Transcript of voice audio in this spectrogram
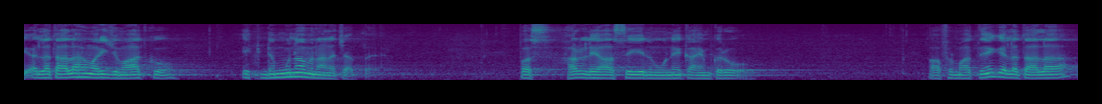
کہ اللہ تعالیٰ ہماری جماعت کو ایک نمونہ بنانا چاہتا ہے۔ بس ہر لحاظ سے یہ نمونے قائم کرو۔ آپ فرماتے ہیں کہ اللہ تعالیٰ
